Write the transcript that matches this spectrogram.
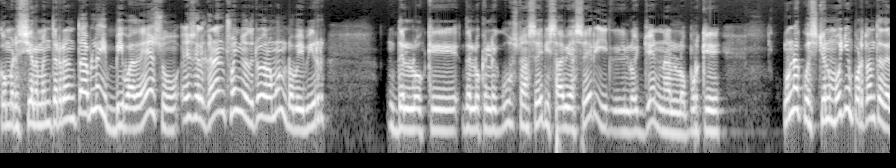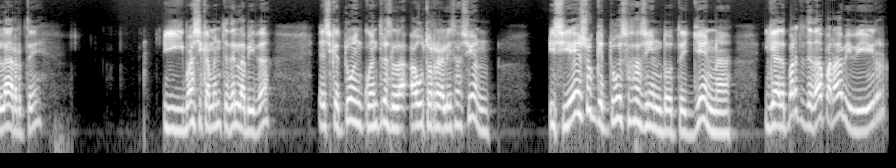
comercialmente rentable y viva de eso. Es el gran sueño de todo el mundo, vivir de lo que, de lo que le gusta hacer y sabe hacer y, lo llena, lo, porque una cuestión muy importante del arte y básicamente de la vida es que tú encuentres la autorrealización. Y si eso que tú estás haciendo te llena y aparte te da para vivir,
